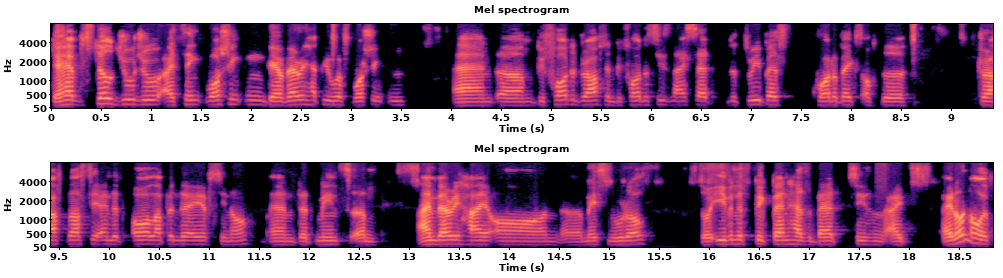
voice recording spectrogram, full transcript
they have still Juju. I think Washington. They are very happy with Washington. And um, before the draft and before the season, I said the three best quarterbacks of the draft last year ended all up in the AFC, no? And that means um, I'm very high on uh, Mason Rudolph. So even if Big Ben has a bad season, I I don't know if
